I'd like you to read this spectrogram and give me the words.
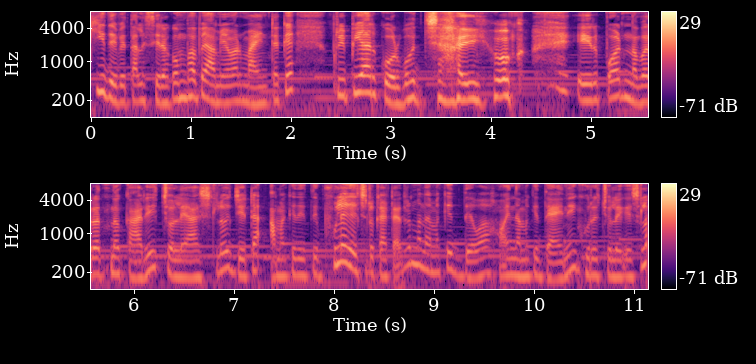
কি দেবে? তাহলে সেরকমভাবে আমি আমার মাইন্ডটাকে প্রিপেয়ার করব। যাই হোক, এরপর নবরত্ন কারি চলে আসলো, যেটা আমাকে দিতে ভুলে গেছিল ক্যাটারের মানে আমাকে দেওয়া হয় না আমাকে দেয়নি, ঘুরে চলে গেছিল।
